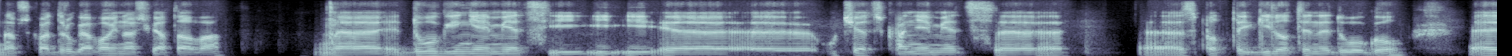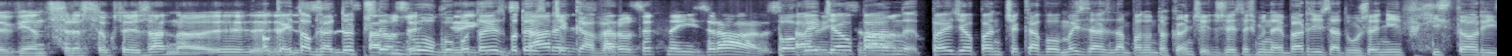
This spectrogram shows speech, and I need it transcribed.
na przykład II wojna światowa. Długi Niemiec i, i, i ucieczka Niemiec spod tej gilotyny długu. Więc restrukturyzacja. No, Okej, okay, dobrze, ale to przy tym długu, bo to jest, bo to jest ciekawe. Starożytny Izrael. Powiedział, Izrael. Pan, powiedział pan ciekawą myśl, zaraz dam panu dokończyć, że jesteśmy najbardziej zadłużeni w historii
